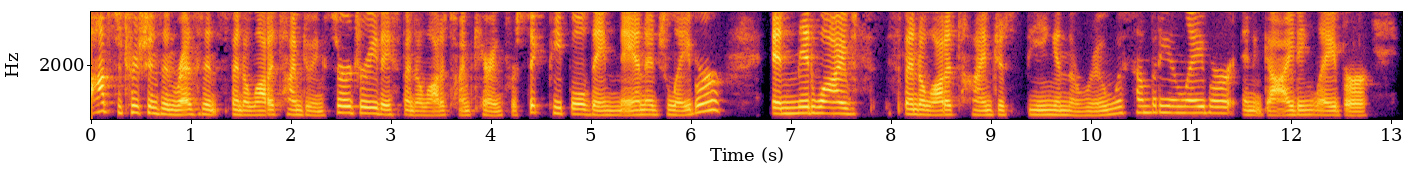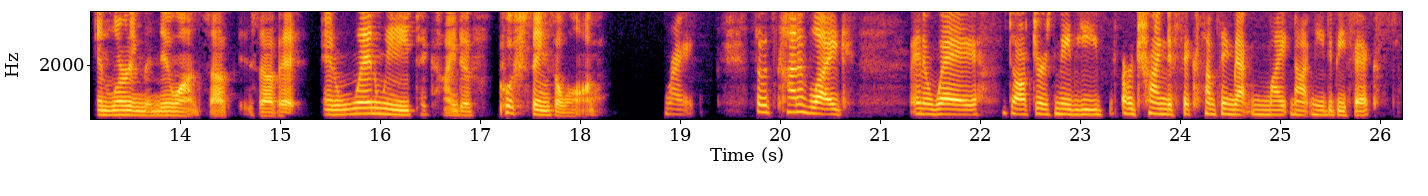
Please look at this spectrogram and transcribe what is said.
obstetricians and residents spend a lot of time doing surgery. They spend a lot of time caring for sick people. They manage labor. And midwives spend a lot of time just being in the room with somebody in labor and guiding labor and learning the nuance of, of it and when we need to kind of push things along. Right. So it's kind of like, in a way, doctors maybe are trying to fix something that might not need to be fixed.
